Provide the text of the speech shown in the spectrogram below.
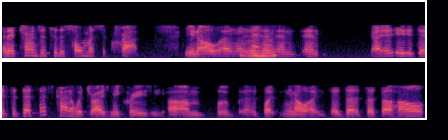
and it turns into this whole mess of crap. You know, and and mm-hmm. and, and, and I, it, that, that, that that's kind of what drives me crazy. Um, but, but you know, the the the whole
